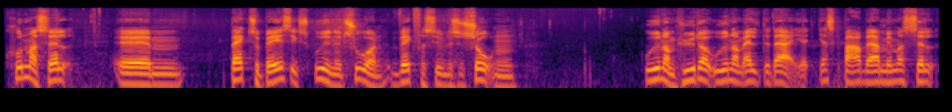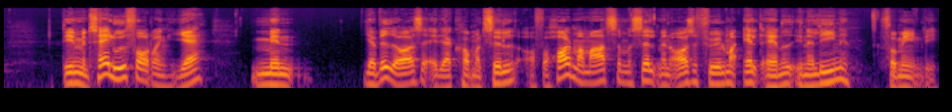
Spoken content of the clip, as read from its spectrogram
Kun mig selv. Øhm, back to basics, ud i naturen, væk fra civilisationen, udenom hytter, udenom alt det der. Jeg, jeg skal bare være med mig selv. Det er en mental udfordring, ja, men jeg ved også, at jeg kommer til at forholde mig meget til mig selv, men også føle mig alt andet end alene, formentlig.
